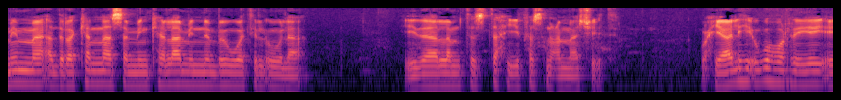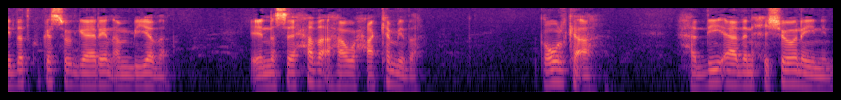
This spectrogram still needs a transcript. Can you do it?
مما أدرك الناس من كلام النبوة الأولى idaa lam tastaxyi fasnac maa shi't waxyaalihii ugu horreeyey ay dadku ka soo gaareen ambiyada ee naseexada ahaa waxaa ka mid ah. qowlka ah haddii aadan xishoonaynin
